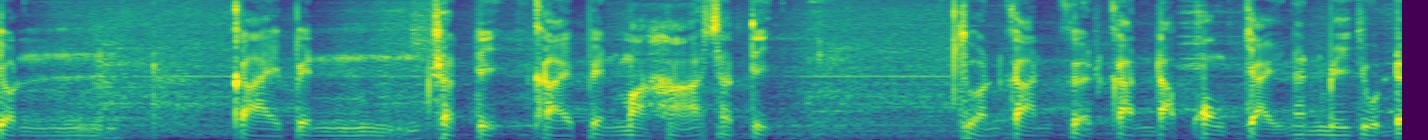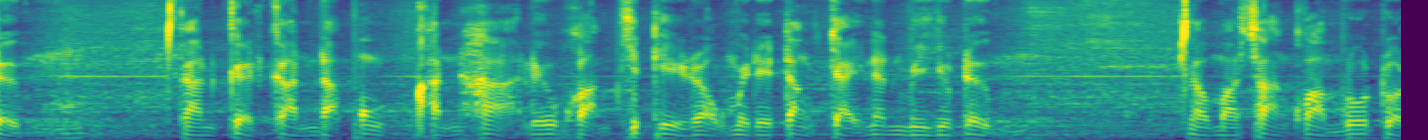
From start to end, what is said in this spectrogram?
จนกลายเป็นสติกลายเป็นมหาสติ ส่วนการเกิดการดับของใจนั้นมีอยู่เดิม การเกิดการดับของขันห้าหรือความคิดที่เราไม่ได้ตั้งใจนั้นมีอยู่เดิม เรามาสร้างความรู้ตัว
